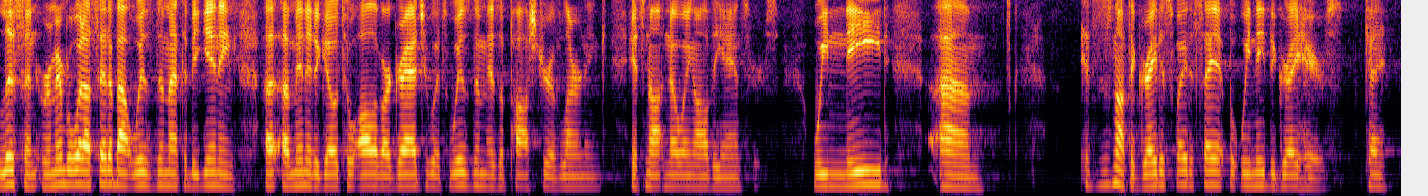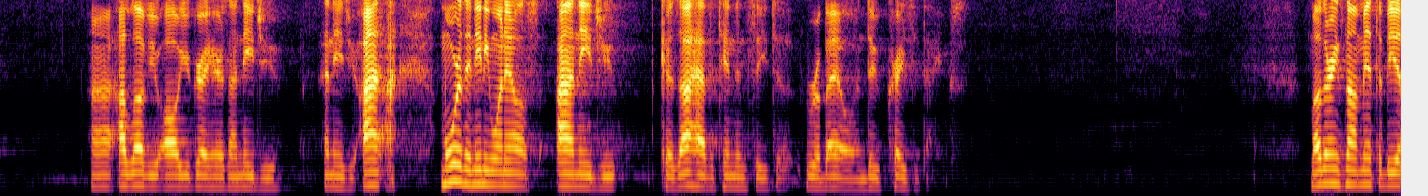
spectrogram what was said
Listen, remember what I said about wisdom at the beginning a, a minute ago to all of our graduates. Wisdom is a posture of learning. It's not knowing all the answers. We need. Um, this is not the greatest way to say it, but we need the gray hairs. Okay. Uh, I love you, all you gray hairs. I need you. I need you. I, I more than anyone else, I need you because I have a tendency to rebel and do crazy things. Mothering's not meant to be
